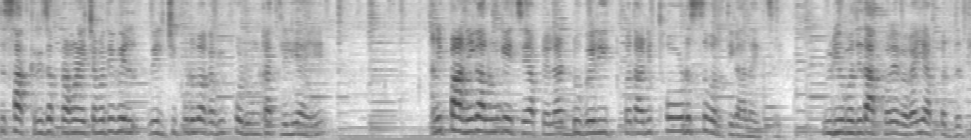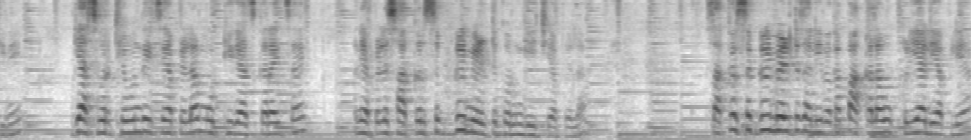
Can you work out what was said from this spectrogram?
इथं साखरेचं प्रमाण याच्यामध्ये वेल वेलची पूड बघा मी फोडून घातलेली आहे. आणि पाणी घालून घ्यायचं आहे आपल्याला डुबेल इतपत आणि थोडंसं वरती घालायचं आहे व्हिडिओमध्ये दाखवलं आहे बघा या पद्धतीने. गॅसवर ठेवून द्यायचं आहे आपल्याला मोठी गॅस करायचा आहे आणि आपल्याला साखर सगळी मेल्ट करून घ्यायची आपल्याला. साखर सगळी मेल्ट झाली बघा पाकाला उकळी आली आपल्या.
